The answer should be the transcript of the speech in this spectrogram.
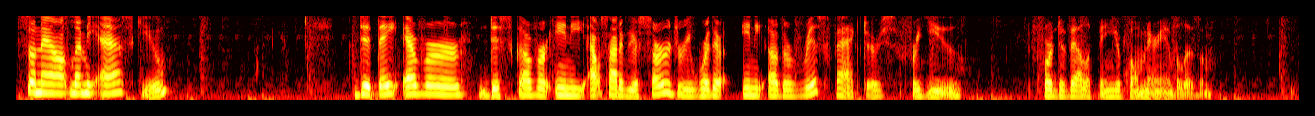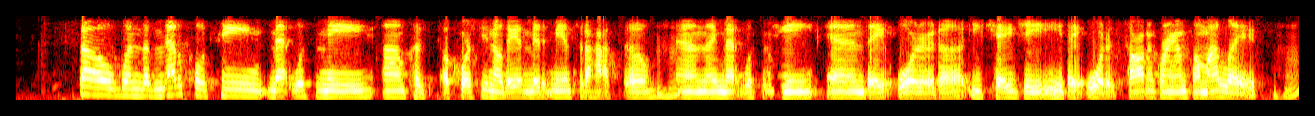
so now let me ask you did they ever discover any outside of your surgery were there any other risk factors for you for developing your pulmonary embolism so when the medical team met with me because um, of course you know they admitted me into the hospital mm-hmm. and they met with me and they ordered a ekg they ordered sonograms on my legs mm-hmm.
